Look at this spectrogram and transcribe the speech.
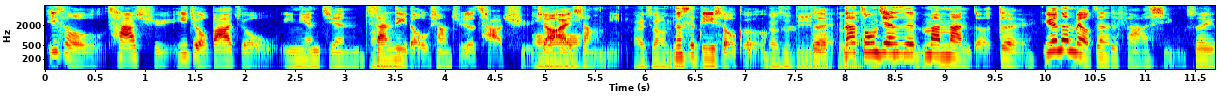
一首插曲，一九八九一念间三立的偶像剧的插曲，叫《爱哦上你》，爱上你，那是第一首歌。那是第一首歌，，对那中间是慢慢的，对，因为那没有正式发行，所以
